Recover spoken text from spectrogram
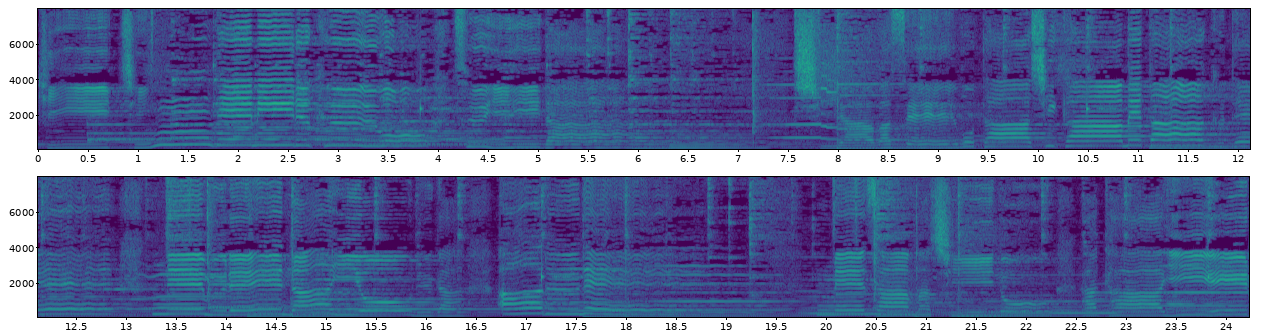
キッチンでミルクをついだ幸せを確かめたくて眠れ私の赤い襟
